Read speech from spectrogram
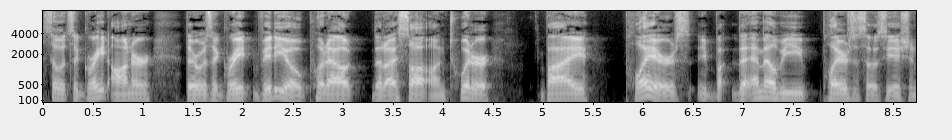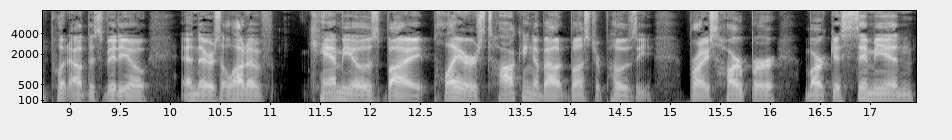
So it's a great honor. There was a great video put out that I saw on Twitter by players. The MLB Players Association put out this video, and there's a lot of cameos by players talking about Buster Posey. Bryce Harper, Marcus Semien.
